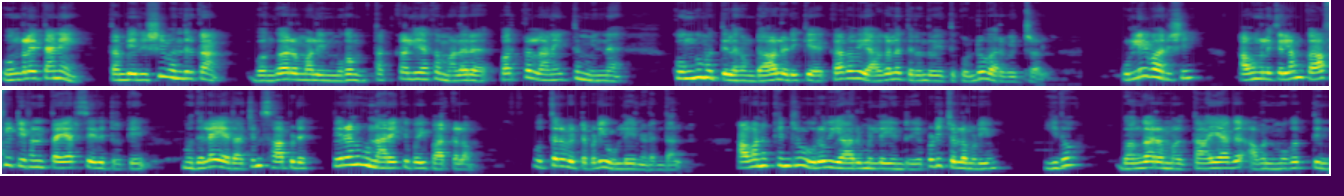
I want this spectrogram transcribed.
உங்களைத்தானே. தம்பி ரிஷி வந்திருக்கான். பங்காரம்மாளின் முகம் தக்காளியாக மலர பற்கள் அனைத்தும் மின்ன. குங்கும திலகம் டால் அடிக்க கதவை அகல திறந்து வைத்துக்கொண்டு வரவேற்றாள். உள்ளே வா ரிஷி. அவங்களுக்கெல்லாம் காஃபி டிஃபன் தயார் செய்துட்டு இருக்கேன் முதல்ல ஏதாச்சும் சாப்பிடு. பிறகு உன் அறைக்கு போய் பார்க்கலாம். உத்தரவிட்டபடி உள்ளே நடந்தாள். அவனுக்கென்று உறவு யாருமில்லை என்று எப்படி சொல்ல முடியும்? இதோ பங்காரம்மாள் தாயாக அவன் முகத்தின்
